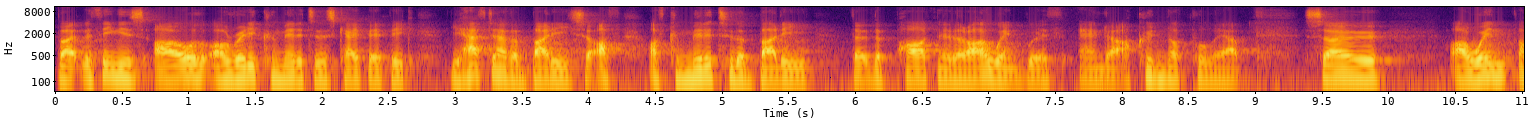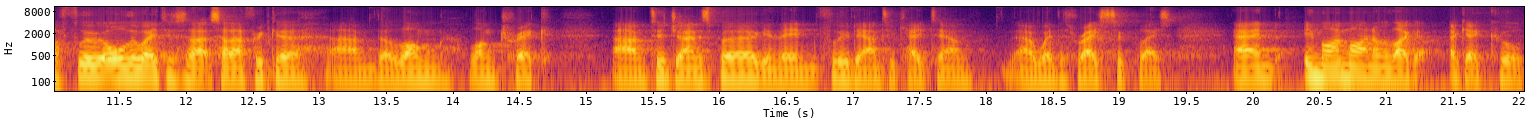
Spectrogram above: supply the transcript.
But the thing is, I already committed to this Cape Epic. You have to have a buddy, so I've I've committed to the buddy, the, the partner that I went with, and uh, I could not pull out. So. I went, I flew all the way to South Africa, um, the long, long trek, um, to Johannesburg and then flew down to Cape Town uh, where this race took place. And in my mind, I'm like, okay, cool.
